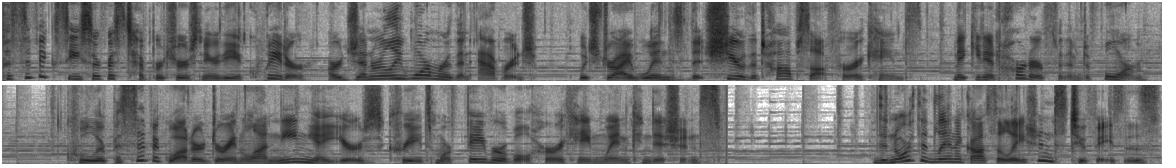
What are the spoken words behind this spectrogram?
Pacific sea surface temperatures near the equator are generally warmer than average, which drive winds that shear the tops off hurricanes, making it harder for them to form. Cooler Pacific water during La Nina years creates more favorable hurricane wind conditions. The North Atlantic Oscillation's two phases,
